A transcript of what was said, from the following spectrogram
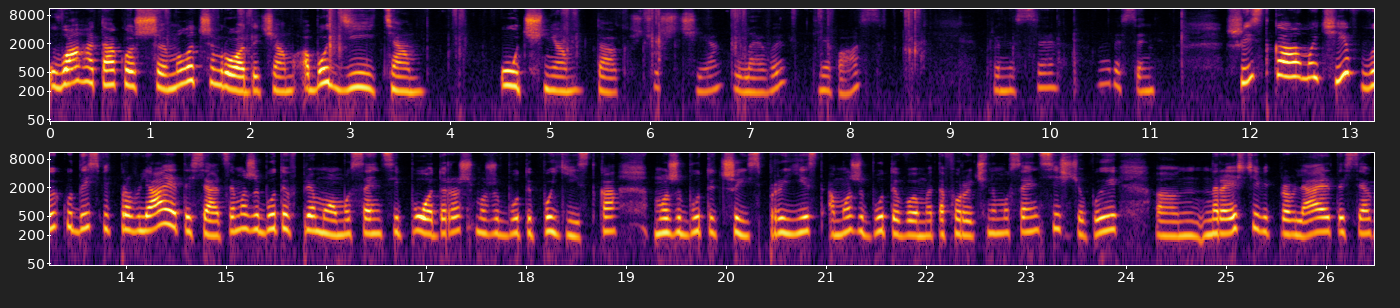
Увага також молодшим родичам або дітям, учням. Так, що ще? Леви для вас принесе вересень. Шістка мечів, ви кудись відправляєтеся. Це може бути в прямому сенсі подорож, може бути поїздка, може бути чийсь приїзд, а може бути в метафоричному сенсі, що ви е, нарешті відправляєтеся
